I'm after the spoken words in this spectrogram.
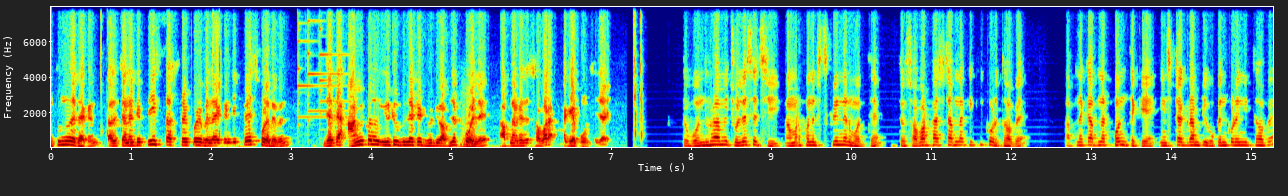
নতুন হয়ে থাকেন, তাহলে চ্যানেলটি প্লিজ সাবস্ক্রাইব করে বেল আইকনটি প্রেস করে দেবেন, যাতে আমি কোনো ইউটিউব রিলেটেড ভিডিও আপলোড করলে আপনার কাছে সবার আগে পৌঁছে যায়। তো বন্ধুরা, আমি চলে এসেছি আমার ফোনের স্ক্রিনের মধ্যে। তো সবার ফার্স্টে আপনাকে কি করতে হবে? আপনাকে আপনার ফোন থেকে ইনস্টাগ্রামটি ওপেন করে নিতে হবে।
